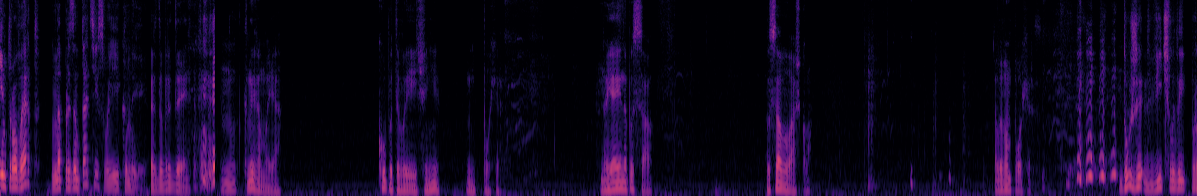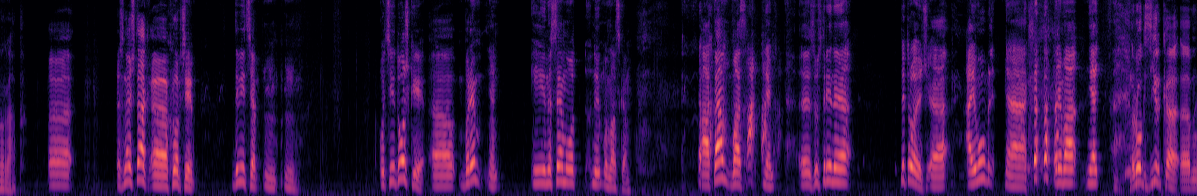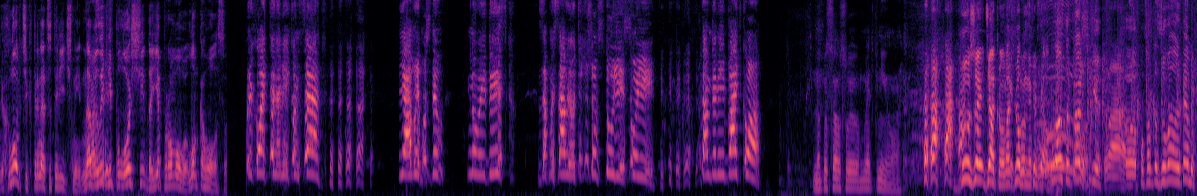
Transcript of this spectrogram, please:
інтроверт на презентації своєї книги. Добрий день. Ну, книга моя. Купите ви її чи ні? Ні, похер. Ну, я її написав. Писав важко. Але вам похер. Дуже ввічливий прораб. Е, знаєш так, е, хлопці, дивіться. Оці дошки е, беремо і несемо, от, ну, будь ласка. А там вас е, е, зустріне Петрович, е, а йому бля, е, треба. е, Рок-зірка, ем, хлопчик 13-річний, на 13-річний. великій площі дає промову, ломка голосу. Приходьте на мій концерт! Я випустив новий диск, записав його тільки що в студії своїй. Там, де мій батько. Написав свою, блядь, книгу. Дуже дякую, ваші оплески. Просто трошки е, пофантазували тему.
